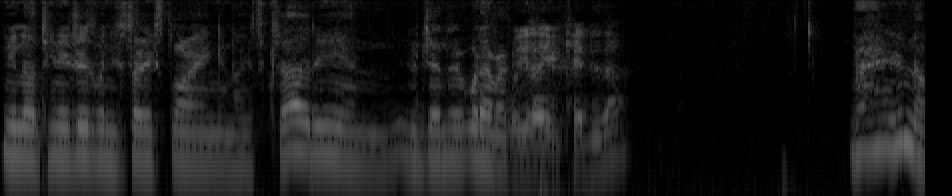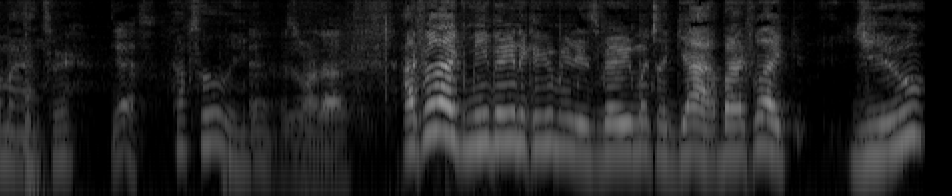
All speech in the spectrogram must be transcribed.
you know, teenagers when you start exploring, you know, your sexuality and your gender, whatever." Would you let your kid do that? Brayan, you know my answer. Yes. Absolutely. Yeah. I just wanted to ask. I feel like me being in the gay community is very much like yeah, but I feel like you,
